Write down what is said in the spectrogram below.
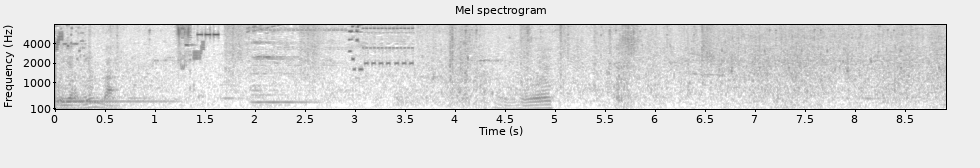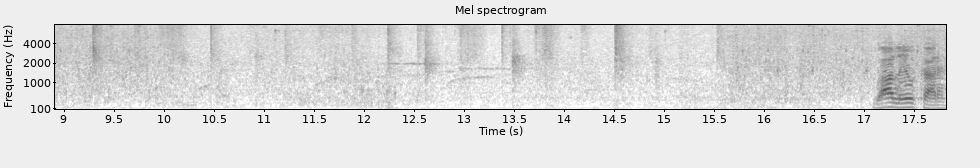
Mulher ali embaixo. Vamos ver. Valeu, cara.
